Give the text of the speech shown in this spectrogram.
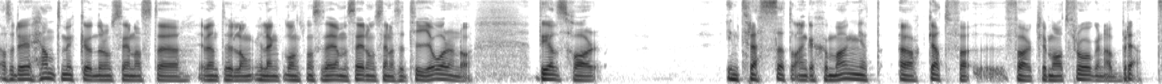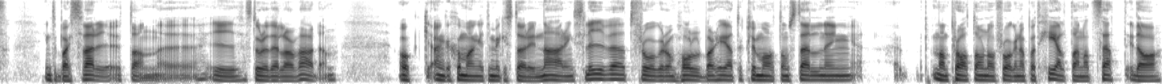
alltså det har hänt mycket under de senaste, jag vet inte hur, lång, hur långt man ska säga, men säg de senaste tio åren då. Dels har intresset och engagemanget ökat för, för klimatfrågorna brett. Inte bara i Sverige utan eh, i stora delar av världen. Och engagemanget är mycket större i näringslivet, frågor om hållbarhet och klimatomställning man pratar om de frågorna på ett helt annat sätt idag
